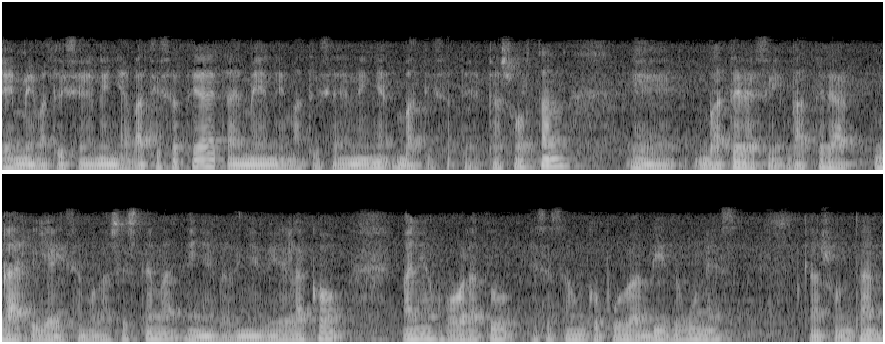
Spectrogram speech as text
M matriziaren eina bat izatea eta hemen matriziaren eina bat izatea. Kasu hortan, e, batera, ezi, batera garria izango da sistema, eina berdinen direlako, baina gogoratu ez ezagun kopurua bi dugunez, kasu hontan,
